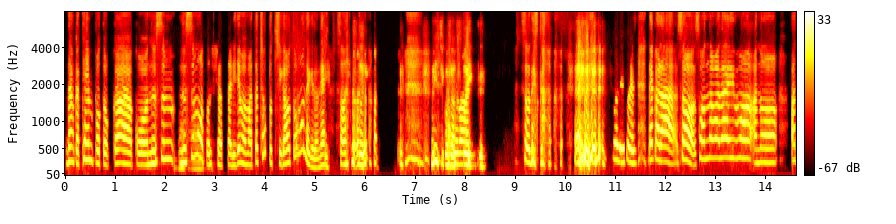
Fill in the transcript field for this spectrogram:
なんか店舗とか、こう、盗盗もうとしちゃったり、でもまたちょっと違うと思うんだけどね。そうストイック。みちこさん、ストイック。そうですか。そうです、そうです。だから、そう、そんな話題も、あの、あっ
